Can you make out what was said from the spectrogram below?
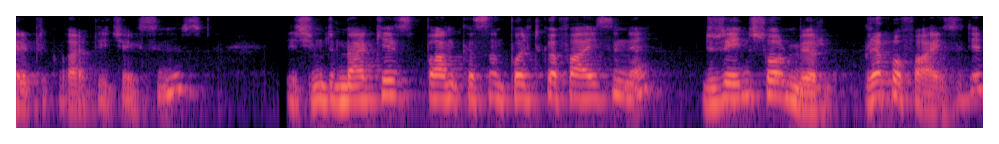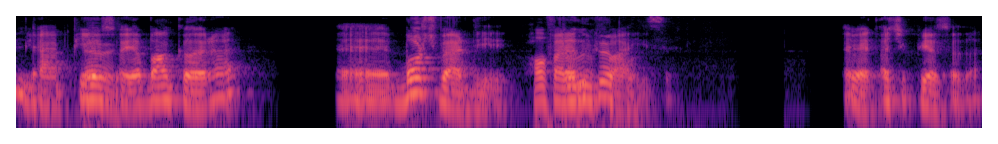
gariplik var diyeceksiniz. E şimdi Merkez Bankası'nın politika faizi ne? Düzeyini sormuyorum. Repo faizi değil mi? Yani piyasaya, bankalara e, borç verdiği Haftalık paranın repo. faizi. Evet, açık piyasada.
